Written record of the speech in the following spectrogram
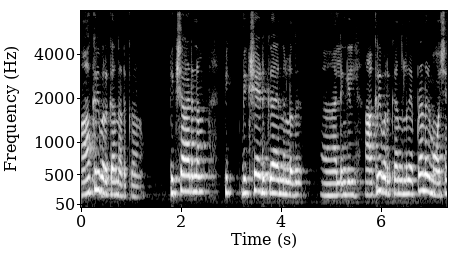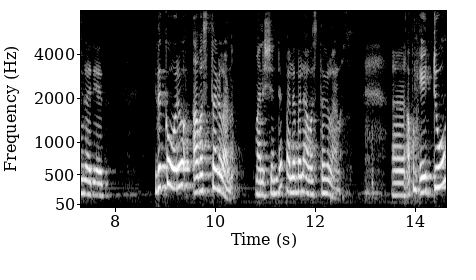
ആക്രി പെറുക്കാൻ നടക്കുകയാണോ? ഭിക്ഷാടനം ഭിക്ഷ എടുക്കുക എന്നുള്ളത് അല്ലെങ്കിൽ ആക്രി പെറുക്കുക എന്നുള്ളത് എപ്പോഴാണ് ഒരു മോശം കാര്യമായത്? ഇതൊക്കെ ഓരോ അവസ്ഥകളാണ്. മനുഷ്യന്റെ പല പല അവസ്ഥകളാണ്. അപ്പം ഏറ്റവും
